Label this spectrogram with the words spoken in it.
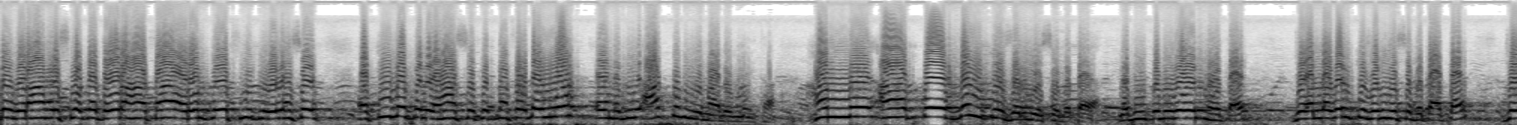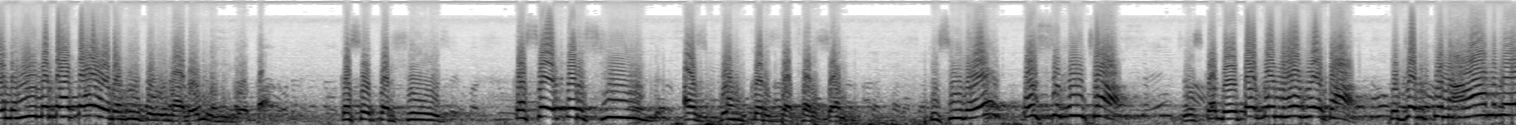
پروگرام اس وقت ہو رہا تھا اور ان کے اٹھنے کی وجہ سے عقیدے کے لحاظ سے کتنا فائدہ ہوا؟ اے نبی، آپ کو بھی یہ معلوم نہیں تھا۔ ہم نے آپ کو وہی کے ذریعے سے بتایا۔ نبی کو بھی وہ علم ہوتا ہے، جو اللہ وہی کے ذریعے سے بتاتا ہے، جو نہیں بتاتا وہ نبی کو بھی معلوم نہیں ہوتا۔ کسے پرشوز کسے پرشید از گم کر ظفر زن۔ کسی نے اس سے پوچھا، جس کا بیٹا گم ہو گیا تھا، کہ جب کنعان میں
